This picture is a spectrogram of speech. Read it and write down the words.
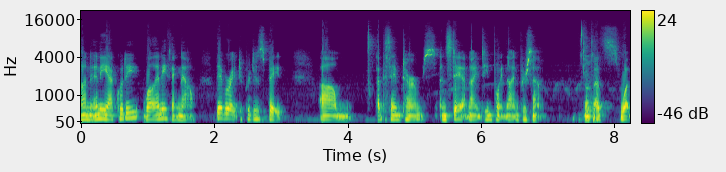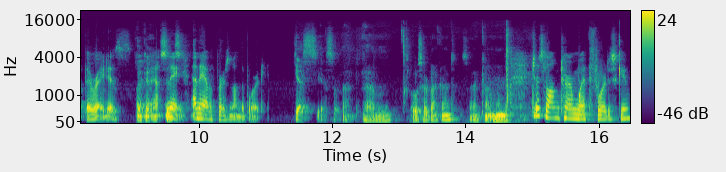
on any equity well anything now they have a right to participate um, at the same terms and stay at 19.9% okay. that's what their right is Okay, Yeah. so and, they, and they have a person on the board yes, yes. So that. Um, what was her background? So I can't remember. just long term with fortescue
